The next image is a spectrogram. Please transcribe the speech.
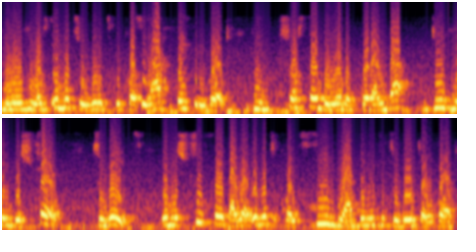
You know, he was able to wait because he had faith in God. He trusted the word of God, and that gave him the strength to wait. It is through faith that we are able to conceive the ability to wait on God.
